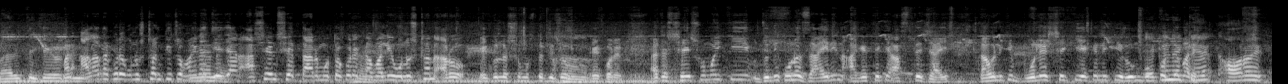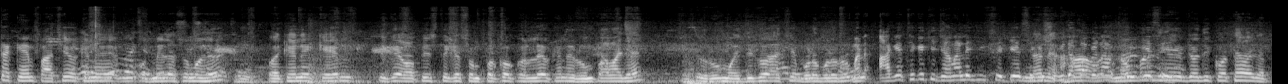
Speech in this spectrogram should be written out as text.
বাইরে থেকে মানে আলাদা করে অনুষ্ঠান কিছু হয় না? যে যার আসেন সে তার মতো করে কাবালি অনুষ্ঠান আরও এগুলো সমস্ত কিছু হ্যাঁ। এ করেন। আচ্ছা সেই সময় কি যদি কোনো জায়রিন আগে থেকে আসতে চায় তাহলে কি বলে সে কি এখানে কি রুম বুক করতে পারে? আরও একটা ক্যাম্প আছে ওখানে মেলা সময় ওখানে ক্যাম্প থেকে অফিস থেকে সম্পর্ক করলে ওখানে রুম পাওয়া যায়। রুম ওইদিকেও আছে বড় বড় রুম। মানে আগে থেকে কি জানালে কি সে কে না সুবিধা হ্যাঁ, পাবে না নম্বর গেছে? যদি কথা হয়ে যেত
